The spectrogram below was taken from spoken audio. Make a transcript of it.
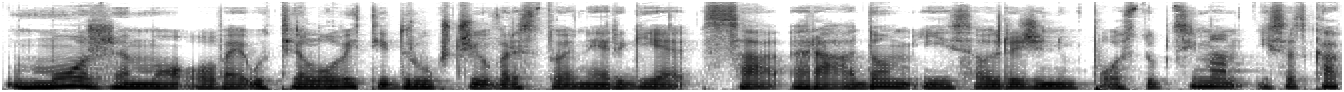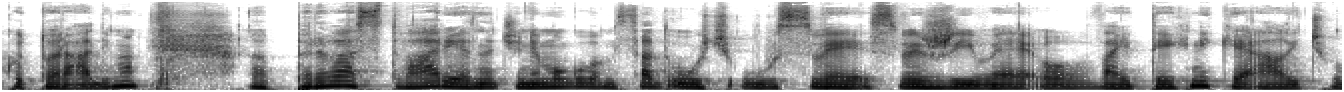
možemo ovaj, utjeloviti drugčiju vrstu energije sa radom i sa određenim postupcima i sad kako to radimo. Prva stvar je, znači ne mogu vam sad ući u sve, sve žive ovaj, tehnike, ali ću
